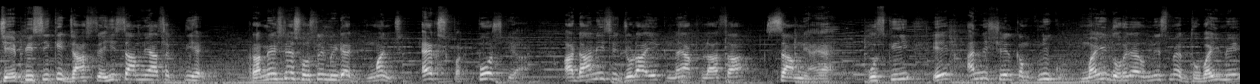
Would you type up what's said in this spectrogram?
जेपीसी की जाँच से ही सामने आ सकती है। रमेश ने सोशल मीडिया मंच एक्स पर पोस्ट किया, अडानी से जुड़ा एक नया खुलासा सामने आया है। उसकी एक अन्य शेल कंपनी को मई 2019 में दुबई में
